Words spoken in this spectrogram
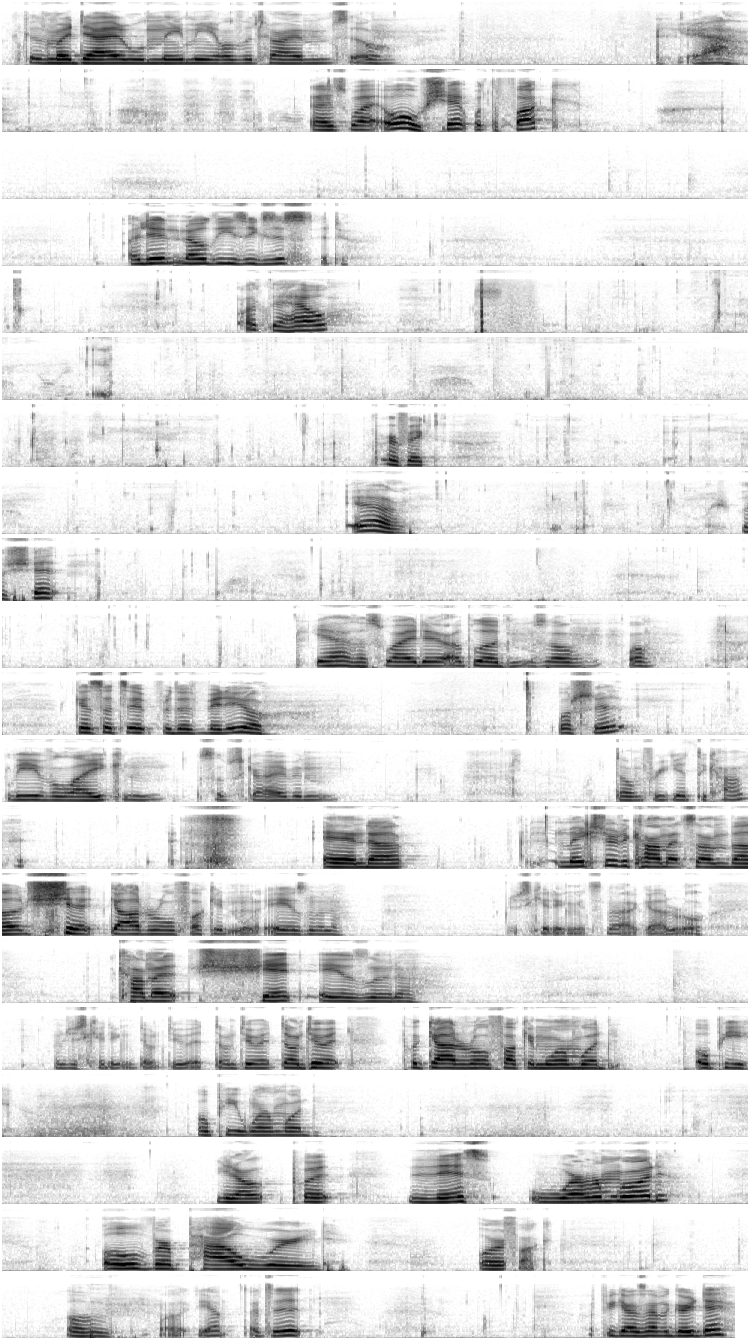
Because my dad will need me all the time, so yeah. That's why. Oh shit! What the fuck? I didn't know these existed. What the hell? Perfect. Yeah. But shit. Yeah, that's why I didn't upload. So, well, guess that's it for this video. Well, shit. Leave a like and subscribe and don't forget to comment. And uh, make sure to comment something about shit, God roll fucking Eyasluna. Just kidding, it's not God roll. Comment shit Eyasluna. I'm just kidding, don't do it, don't do it, don't do it. Put God roll fucking Wormwood. OP. OP Wormwood. You know, put this Wormwood overpowered. Or fuck. Oh, well, yep, that's it. Hope you guys have a great day.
